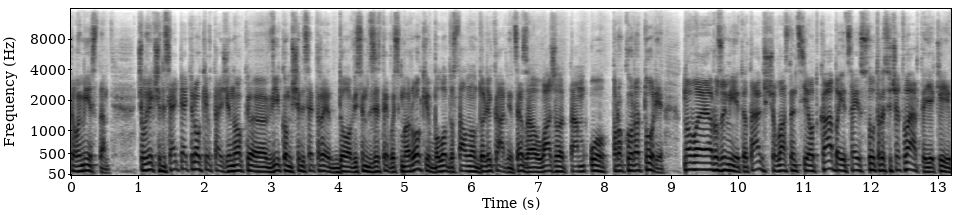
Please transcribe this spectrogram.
цього міста. Чоловік 65 років та жінок е, віком 63 до 88 років було доставлено до лікарні. Це зауважили там у прокуратурі. Ну ви розумієте, так що власне ці от каби і цей су 34 який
